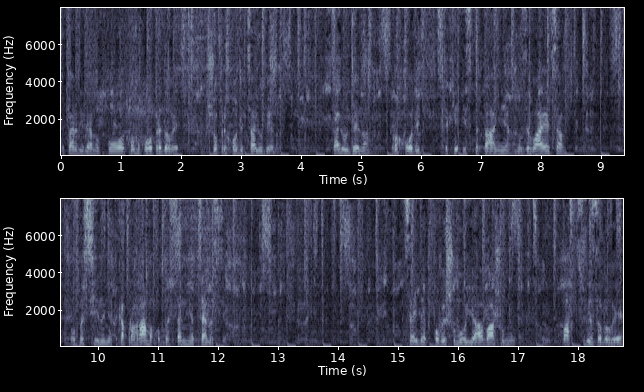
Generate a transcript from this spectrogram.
Тепер йдемо по тому, кого придали. Що приходить ця людина? Ця людина проходить таке іспитання, називається обезцінення, така програма обезцінення цінності. Це йде по вищому я вашому. Вас сюди завели,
